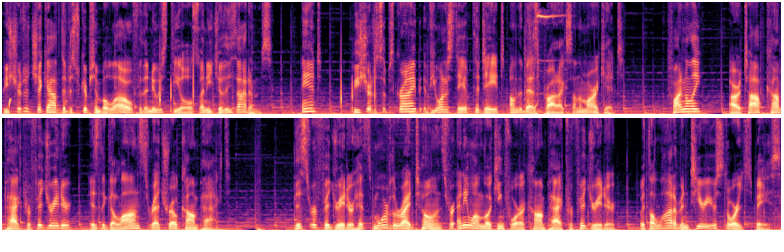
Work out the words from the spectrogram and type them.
be sure to check out the description below for the newest deals on each of these items. And be sure to subscribe if you want to stay up to date on the best products on the market. Finally, our top compact refrigerator is the Galanz Retro Compact. This refrigerator hits more of the right tones for anyone looking for a compact refrigerator with a lot of interior storage space.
